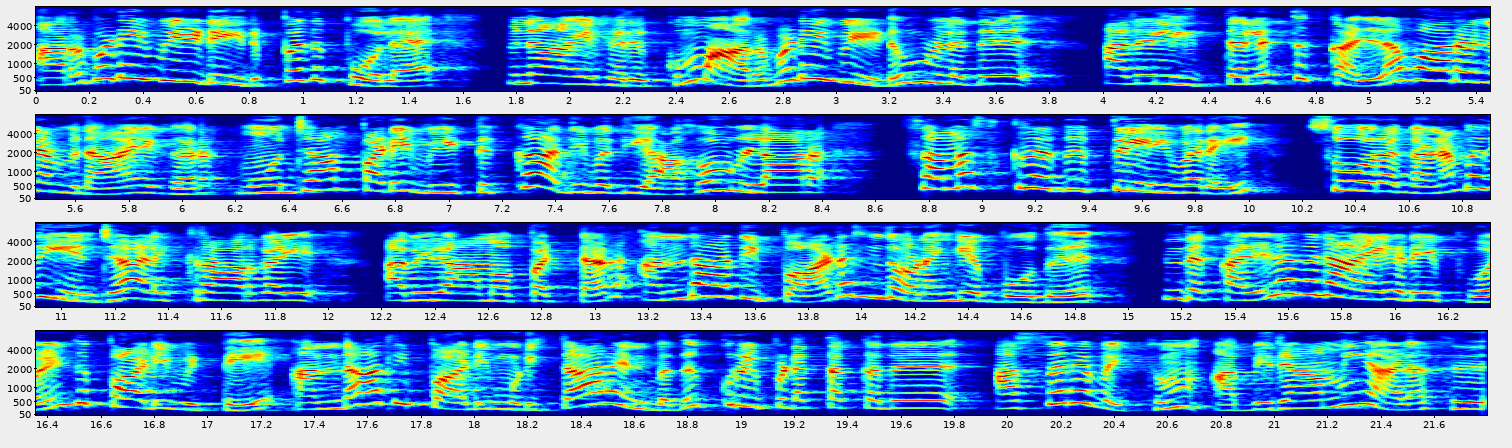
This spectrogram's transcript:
அறுபடை வீடு இருப்பது போல விநாயகருக்கும் அறுபடை வீடு உள்ளது. அதில் இத்தலத்து கள்ளவாரண விநாயகர் மூன்றாம் படை வீட்டுக்கு அதிபதியாக உள்ளார். சமஸ்கிருதத்தில் இவரை சோர கணபதி என்று அழைக்கிறார்கள். அபிராமப்பட்டர் அந்தாதி பாடல் தொடங்கிய போது இந்த கள்ள விநாயகரை புகழ்ந்து பாடிவிட்டே அந்தாதி பாடி முடித்தார் என்பது குறிப்பிடத்தக்கது. அசரவைக்கும் அபிராமி அழகு.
